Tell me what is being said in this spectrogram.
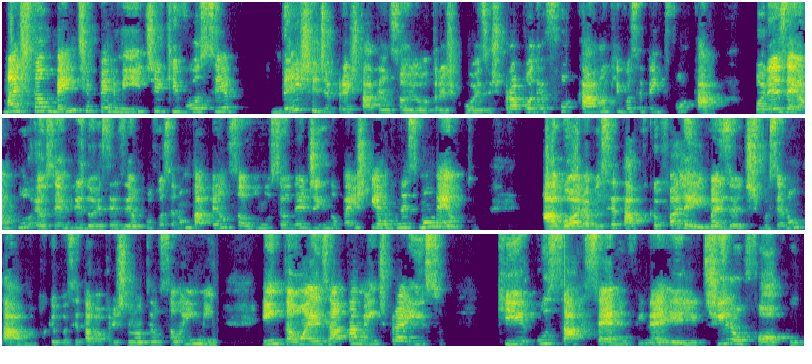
mas também te permite que você deixe de prestar atenção em outras coisas para poder focar no que você tem que focar. Por exemplo, eu sempre dou esse exemplo, você não está pensando no seu dedinho do pé esquerdo nesse momento. Agora você tá, porque eu falei, mas antes você não estava, porque você estava prestando atenção em mim. Então é exatamente para isso que o SAR serve, né? Ele tira o foco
